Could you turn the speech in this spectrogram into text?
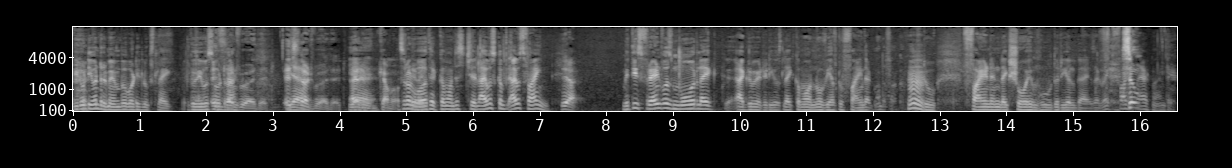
we don't even remember what he looks like because he was so it's drunk not worth it. It's Yeah. not worth it. I mean, come on. it's not worth it come on just chill i was compl- i was fine Yeah. Mithi's friend was more like aggravated. He was like, "Come on, no, we have to find that motherfucker. We have to find and like show him who the real guy is." I'm like, "Fuck So, that, man!" Like,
